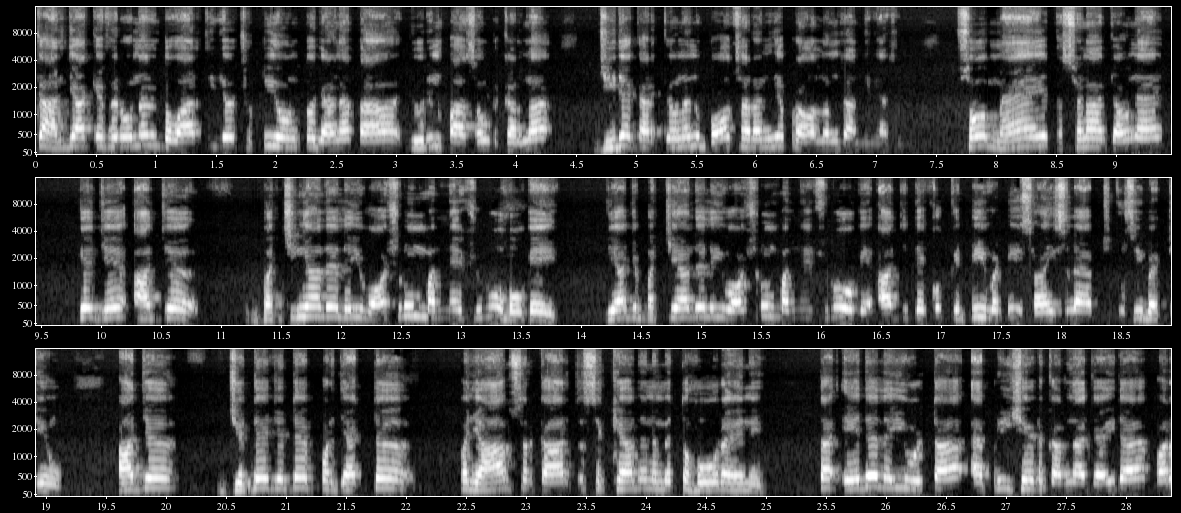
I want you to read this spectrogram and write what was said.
ਘਰ ਜਾ ਕੇ ਫਿਰ ਉਹਨਾਂ ਨੂੰ ਦੁਬਾਰਤੀ ਜੋ ਛੁੱਟੀ ਹੋਣ ਤੋਂ ਜਾਣਾ ਤਾਂ ਯੂਰਿਨ ਪਾਸ ਆਊਟ ਕਰਨਾ, ਜਿਹਦੇ ਕਰਕੇ ਉਹਨਾਂ ਨੂੰ ਬਹੁਤ ਸਾਰੀਆਂ ਦੀਆਂ ਪ੍ਰੋਬਲਮਸ ਆਉਂਦੀਆਂ ਸੀ। ਸੋ ਮੈਂ ਇਹ ਦੱਸਣਾ ਚਾਹੁੰਦਾ ਕਿ ਜੇ ਅੱਜ ਬੱਚੀਆਂ ਦੇ ਲਈ ਵਾਸ਼ਰੂਮ ਬਣਨੇ ਸ਼ੁਰੂ ਹੋ ਗਏ, ਜੇ ਅੱਜ ਬੱਚਿਆਂ ਦੇ ਲਈ ਵਾਸ਼ਰੂਮ ਬਣਨੇ ਸ਼ੁਰੂ ਹੋ ਗਏ, ਅੱਜ ਦੇਖੋ ਕਿੰਨੀ ਵੱਡੀ ਸਾਇੰਸ ਲੈਬ 'ਚ ਤੁਸੀਂ ਬੈਠੇ ਹੋ। ਅੱਜ ਜਿੱਡੇ ਜਿੱਡੇ ਪ੍ਰੋਜੈਕਟ ਪੰਜਾਬ ਸਰਕਾਰ 'ਚ ਸਿੱਖਿਆ ਦੇ ਨਿਮਿਤ ਹੋ ਰਹੇ ਨੇ ਤਾਂ ਇਹਦੇ ਲਈ ਉਲਟਾ ਐਪਰੀਸ਼ੀਏਟ ਕਰਨਾ ਚਾਹੀਦਾ ਪਰ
